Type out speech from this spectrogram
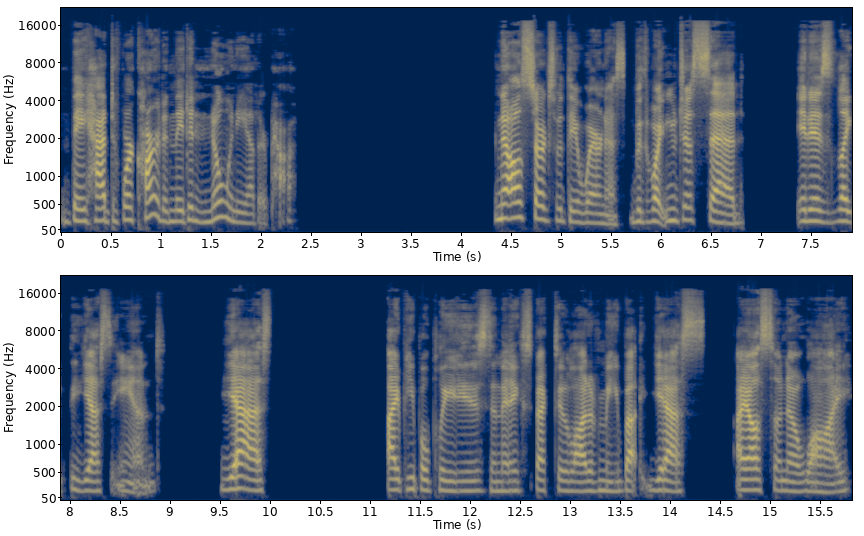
they had to work hard and they didn't know any other path. And it all starts with the awareness. With what you just said, it is like the yes and. Yes, I people pleased and they expected a lot of me, but yes, I also know why.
